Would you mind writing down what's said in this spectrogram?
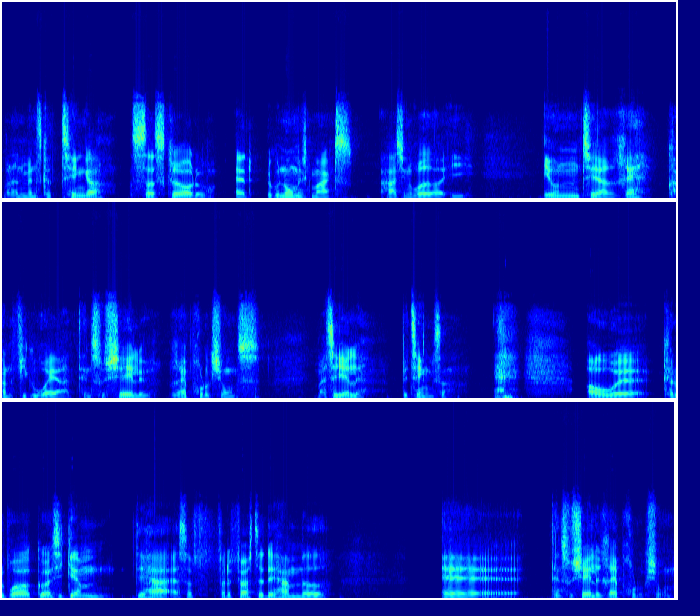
hvordan mennesker tænker, så skriver du, at økonomisk magt har sine rødder i evnen til at rekonfigurere den sociale reproduktions materielle betingelser. og øh, kan du prøve at gå os igennem det her, altså for det første det her med øh, den sociale reproduktion.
